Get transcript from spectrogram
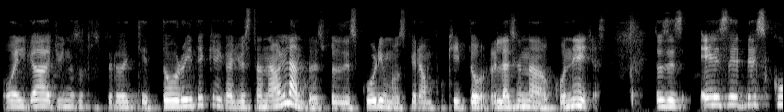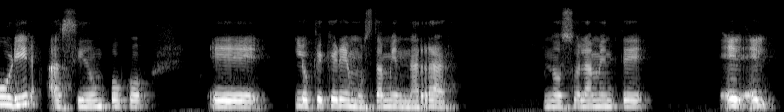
o el gallo y nosotros, pero ¿de qué toro y de qué gallo están hablando? Después descubrimos que era un poquito relacionado con ellas. Entonces, ese descubrir ha sido un poco eh, lo que queremos también narrar, no solamente el, el,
